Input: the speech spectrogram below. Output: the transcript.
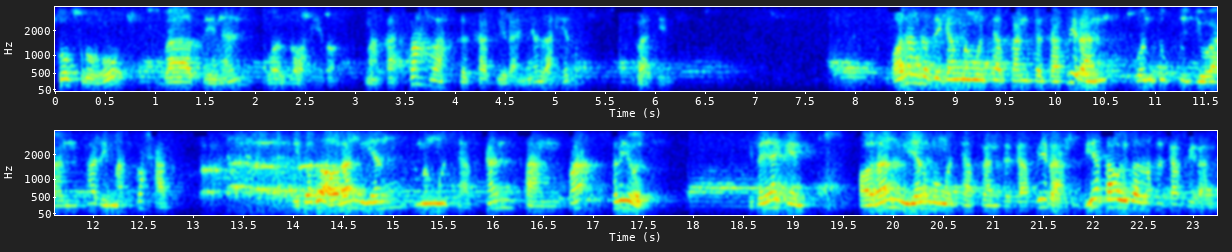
kufruhu batinan wa zahira. Maka sahlah kekafirannya lahir batin. Orang ketika mengucapkan kekafiran untuk tujuan tadi maslahat, itu adalah orang yang mengucapkan tanpa serius. Kita yakin, orang yang mengucapkan kekafiran, dia tahu itu adalah kekafiran.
